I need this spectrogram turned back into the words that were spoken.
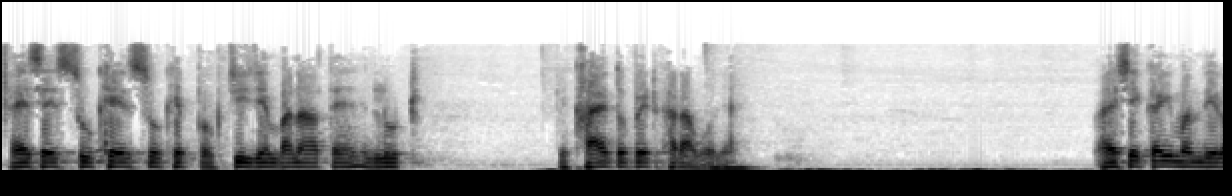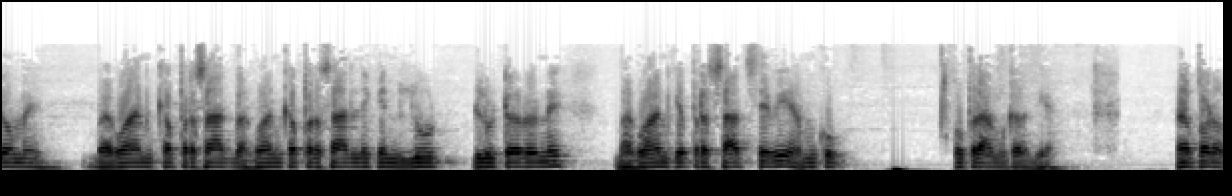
ऐसे सूखे सूखे चीज़ें बनाते हैं, लूट। खाए तो पेट खराब हो जाए। ऐसे कई मंदिरों में भगवान का प्रसाद, भगवान का प्रसाद, लेकिन लूट, लूटरों ने भगवान के प्रसाद से भी हमको उपराम कर दिया। हाँ पढ़ो।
